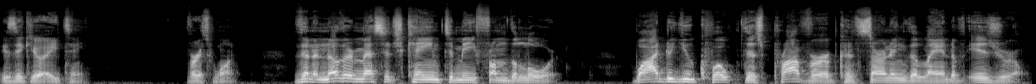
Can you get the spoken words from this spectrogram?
Ezekiel 18, verse 1. Then another message came to me from the Lord. Why do you quote this proverb concerning the land of Israel?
